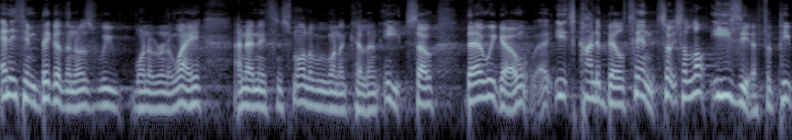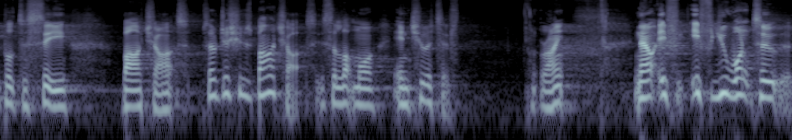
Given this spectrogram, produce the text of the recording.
anything bigger than us, we want to run away, and anything smaller, we want to kill and eat. So there we go. It's kind of built in. So it's a lot easier for people to see bar charts. So just use bar charts. It's a lot more intuitive, right? Now, if, if you want to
